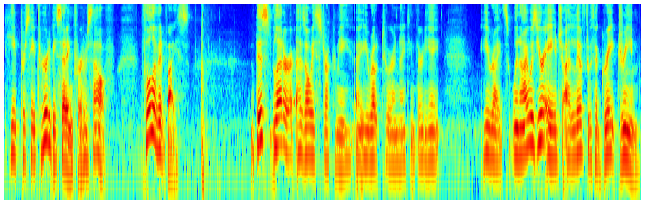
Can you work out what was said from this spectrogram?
he perceived her to be setting for herself. Full of advice. This letter has always struck me. Uh, he wrote to her in 1938. He writes When I was your age, I lived with a great dream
